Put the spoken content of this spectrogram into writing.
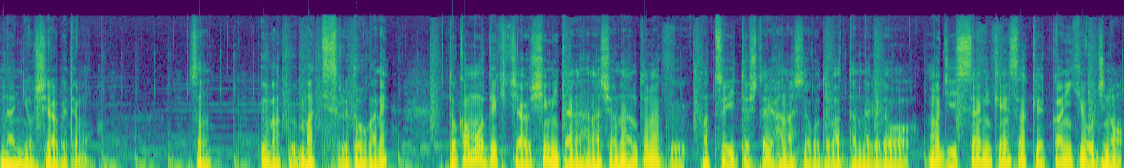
何を調べても。その、うまくマッチする動画ね。とかもできちゃうし、みたいな話をなんとなく、まあ、ツイートしたり話したことがあったんだけど、まあ、実際に検索結果に表示の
